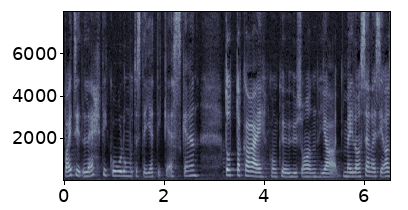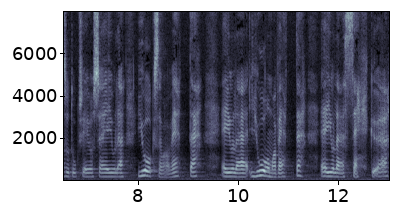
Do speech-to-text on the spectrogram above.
paitsi lehtikoulu, mutta sitten jätti kesken. Totta kai, kun köyhyys on ja meillä on sellaisia asutuksia, joissa ei ole juokseva vettä, ei ole juomavettä, ei ole sähköä.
